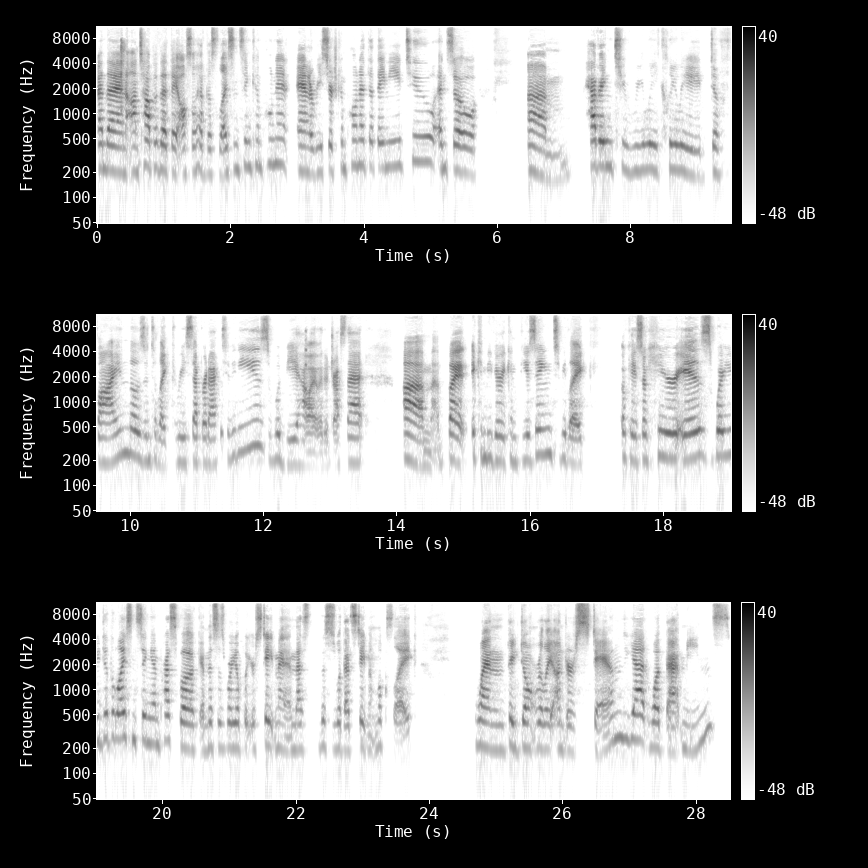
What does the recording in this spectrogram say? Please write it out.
And then on top of that, they also have this licensing component and a research component that they need to. And so um, having to really clearly define those into like three separate activities would be how I would address that. Um, but it can be very confusing to be like, okay, so here is where you did the licensing in Pressbook, and this is where you'll put your statement, and that's this is what that statement looks like. When they don't really understand yet what that means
